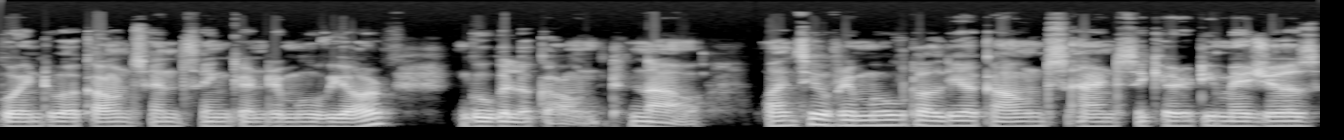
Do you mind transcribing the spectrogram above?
go into accounts and sync and remove your Google account. Now, once you've removed all the accounts and security measures,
